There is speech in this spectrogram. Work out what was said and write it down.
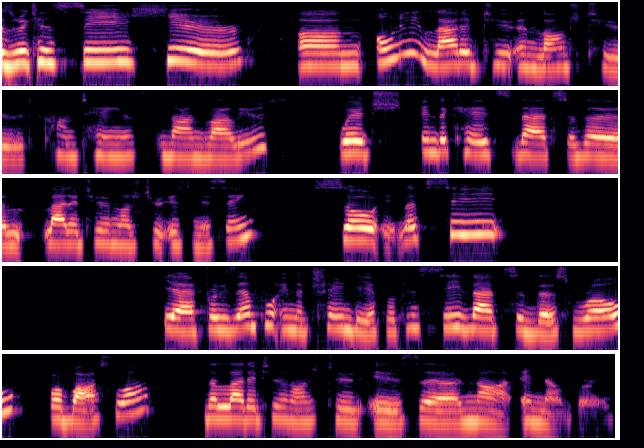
As we can see here, um, only latitude and longitude contains NaN-values, which indicates that the latitude and longitude is missing. So let's see. Yeah, for example, in the train if we can see that this row for barswa, the latitude and longitude is uh, not a number,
